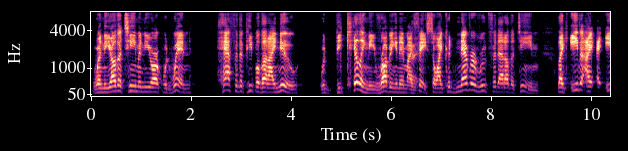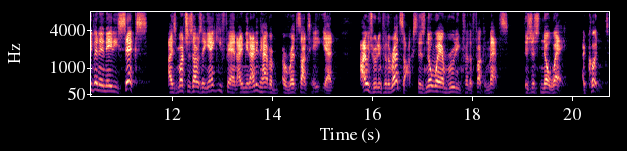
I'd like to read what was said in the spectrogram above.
when the other team in New York would win, half of the people that I knew would be killing me, rubbing it in my Right. face. So I could never root for that other team. Like even I even in '86, as much as I was a Yankee fan, I mean I didn't have a, a Red Sox hate yet. I was rooting for the Red Sox. There's no way I'm rooting for the fucking Mets. There's just no way. I couldn't.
